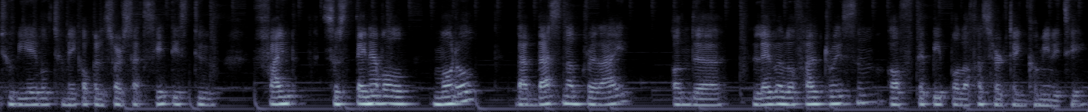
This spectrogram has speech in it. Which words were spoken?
to be able to make open source succeed is to find sustainable model that does not rely on the level of altruism of the people of a certain community.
